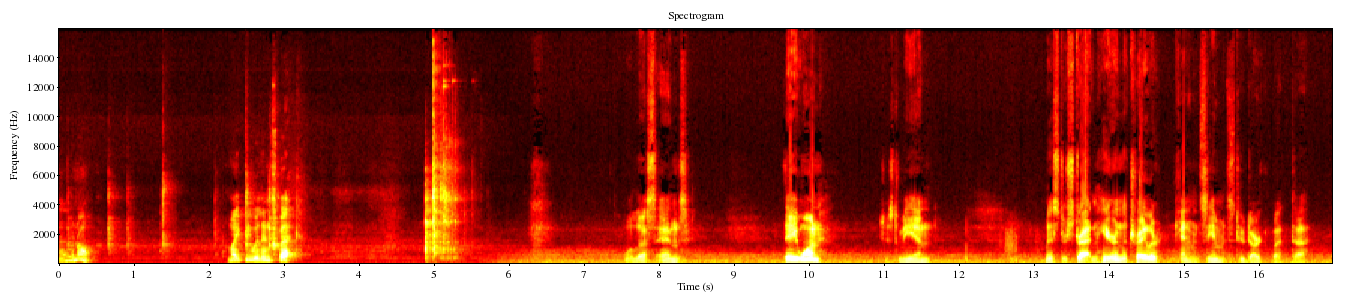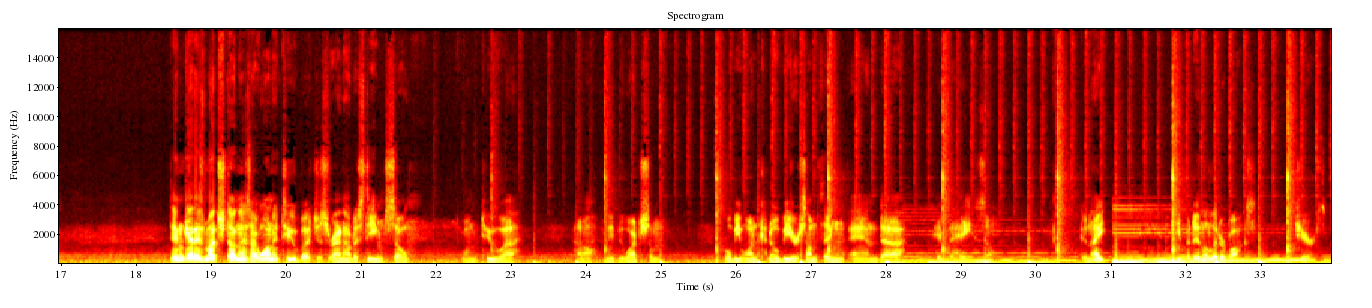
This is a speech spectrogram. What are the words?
I don't know. Might be within spec. Well, thus ends day one. Just me and Mr. Stratton here in the trailer. Can't even see him, it's too dark, but uh, didn't get as much done as I wanted to, but just ran out of steam, so wanted to, uh, I don't know, maybe watch some Obi-Wan Kenobi or something and uh, hit the hay. So, good night. Keep it in a litter box. Cheers.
